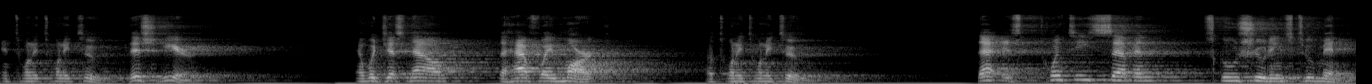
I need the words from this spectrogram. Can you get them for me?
in 2022 this year. And we're just now the halfway mark of 2022. That is 27 school shootings too many.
